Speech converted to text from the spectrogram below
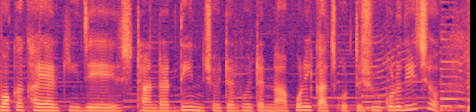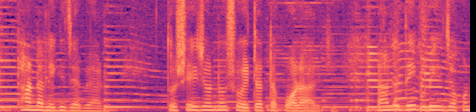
বকা খায় আর কি যে, ঠান্ডার দিন, সোয়েটার ফোয়েটার না পরে কাজ করতে শুরু করে দিয়েছ, ঠান্ডা লেগে যাবে আরও তো সেই জন্য সোয়েটারটা পরা আর কি। নাহলে দেখবে যখন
